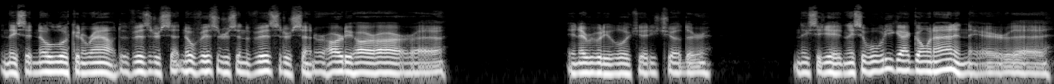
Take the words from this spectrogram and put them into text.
And they said, "No looking around. The visitor center, no visitors in the visitor center. Hardy har har." And everybody looked at each other. And they said, yeah. And they said, well, what do you got going on in there? Uh,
